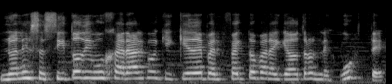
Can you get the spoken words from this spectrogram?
no necesito dibujar algo que quede perfecto para que a otros les guste,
